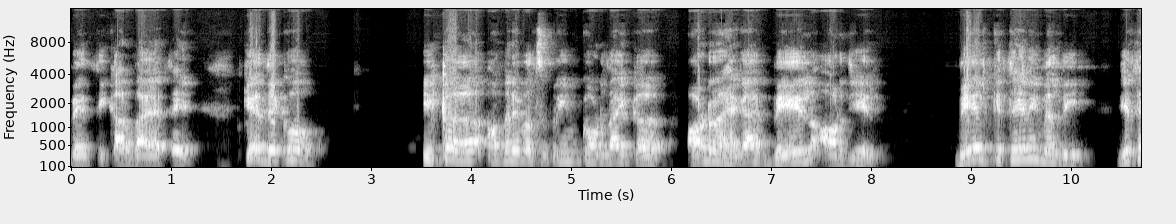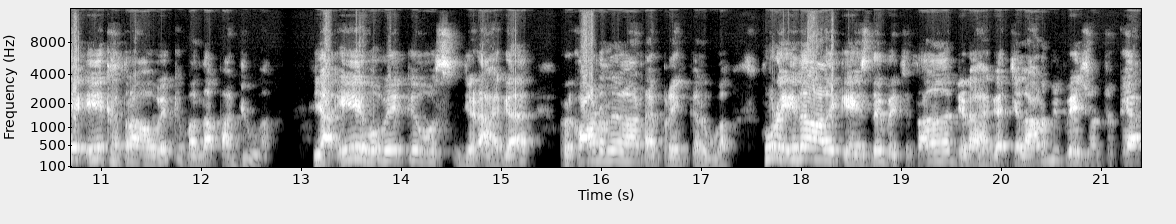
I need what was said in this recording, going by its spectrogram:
ਬੇਨਤੀ ਕਰਦਾ ਹੈ ਇੱਥੇ ਕਿ ਦੇਖੋ, ਇੱਕ ਆਨਰੇਬਲ ਸੁਪਰੀਮ ਕੋਰਟ ਦਾ ਇੱਕ ਆਰਡਰ ਹੈਗਾ ਬੇਲ ਔਰ ਜੇਲ ਬੇਲ ਕਿੱਥੇ ਨਹੀਂ ਮਿਲਦੀ? ਜਿੱਥੇ ਇਹ ਖਤਰਾ ਹੋਵੇ ਕਿ ਬੰਦਾ ਭੱਜੂਗਾ ਜਾਂ ਇਹ ਹੋਵੇ ਕਿ ਉਸ ਜਿਹੜਾ ਹੈਗਾ ਰਿਕਾਰਡ ਦੇ ਨਾਲ ਟੈਂਪਰਿੰਗ ਕਰੂਗਾ। ਹੁਣ ਇਹਨਾਂ ਵਾਲੇ ਕੇਸ ਦੇ ਵਿੱਚ ਤਾਂ ਜਿਹੜਾ ਹੈਗਾ ਚਲਾਨ ਵੀ ਪੇਸ਼ ਹੋ ਚੁੱਕਿਆ।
